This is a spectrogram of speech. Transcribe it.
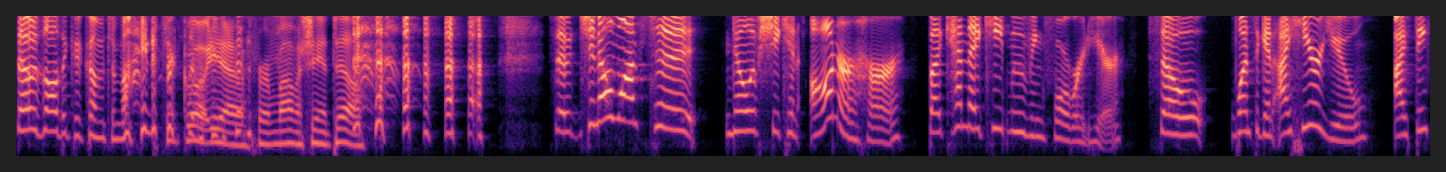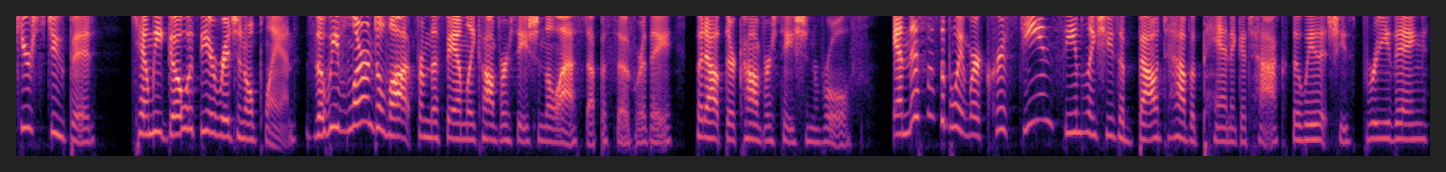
was all that could come to mind. For Quote, yeah, for Mama Chantel. So Janelle wants to know if she can honor her, but can they keep moving forward here? So once again, I hear you. I think you're stupid. Can we go with the original plan? So we've learned a lot from the family conversation the last episode where they put out their conversation rules. And this is the point where Christine seems like she's about to have a panic attack, the way that she's breathing.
